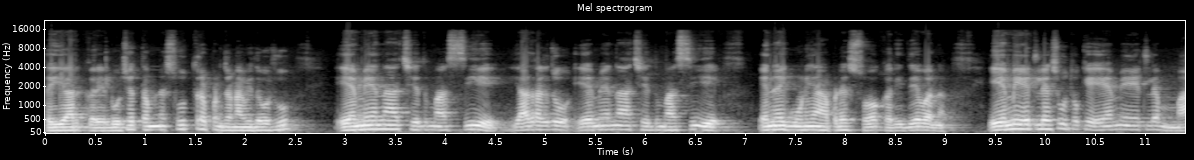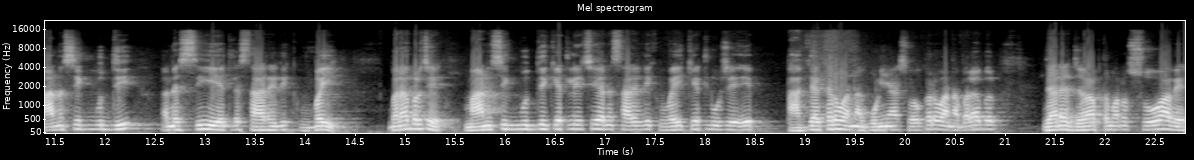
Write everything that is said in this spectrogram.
તૈયાર કરેલું છે. તમને સૂત્ર પણ જણાવી દઉં છું. એમ એના છેદમાં સીએ યાદ રાખજો એમ એના છેદમાં સીએ એને ગુણ્યા આપણે સો કરી દેવાના. એમ એટલે શું? તો કે એમ એટલે માનસિક બુદ્ધિ અને સી એટલે શારીરિક વય. બરાબર છે? માનસિક બુદ્ધિ કેટલી છે અને શારીરિક વય કેટલું છે એ ભાગ્યા કરવાના, ગુણ્યા સો કરવાના, બરાબર? જ્યારે જવાબ તમારો સો આવે,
